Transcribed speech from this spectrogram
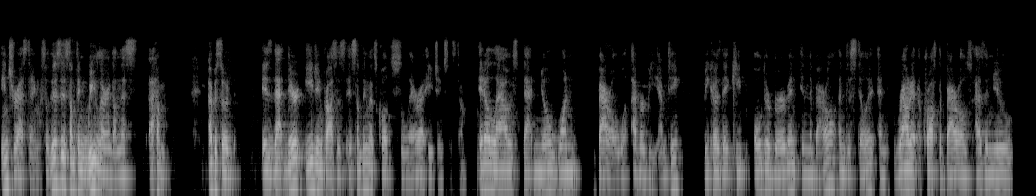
interesting. So this is something we learned on this um, episode is that their aging process is something that's called Solera aging system. It allows that no one barrel will ever be empty because they keep older bourbon in the barrel and distill it and route it across the barrels as the new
